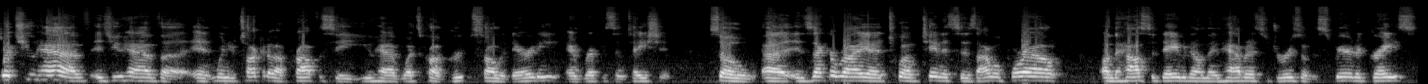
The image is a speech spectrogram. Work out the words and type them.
what you have is you have uh, and when you're talking about prophecy, you have what's called group solidarity and representation. So uh, in Zechariah twelve ten, it says, "I will pour out on the house of David and on the inhabitants of Jerusalem the spirit of grace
